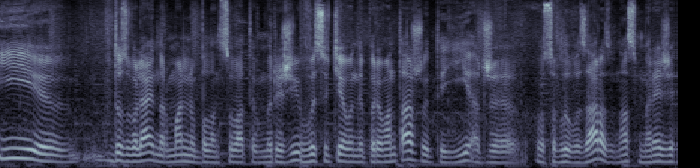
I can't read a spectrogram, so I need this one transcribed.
і е, дозволяє нормально балансувати в мережі. Ви суттєво не перевантажуєте її, адже особливо зараз у нас в мережі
